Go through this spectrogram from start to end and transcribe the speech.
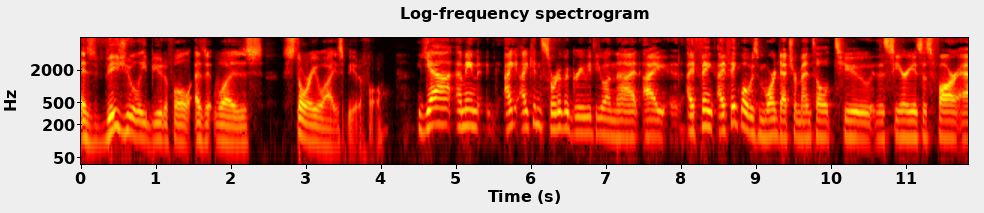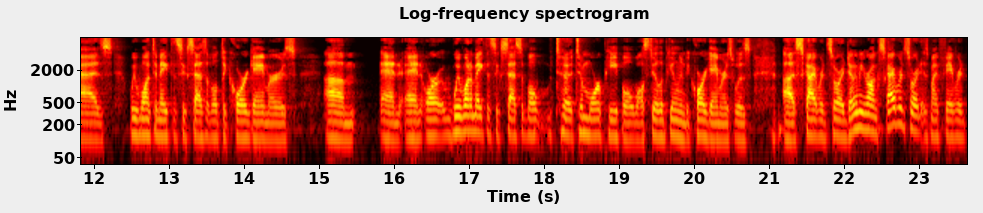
as visually beautiful as it was story wise beautiful. Yeah, I mean, I, I can sort of agree with you on that. I I think I think what was more detrimental to the series, as far as we want to make this accessible to core gamers, um, and and or we want to make this accessible to to more people while still appealing to core gamers, was uh, Skyward Sword. Don't get me wrong, Skyward Sword is my favorite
